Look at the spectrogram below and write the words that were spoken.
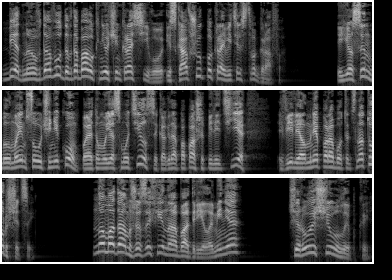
бедную вдову, да вдобавок не очень красивую, искавшую покровительство графа. Ее сын был моим соучеником, поэтому я смутился, когда папаша Пелетье велел мне поработать с натурщицей. Но мадам Жозефина ободрила меня чарующей улыбкой,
